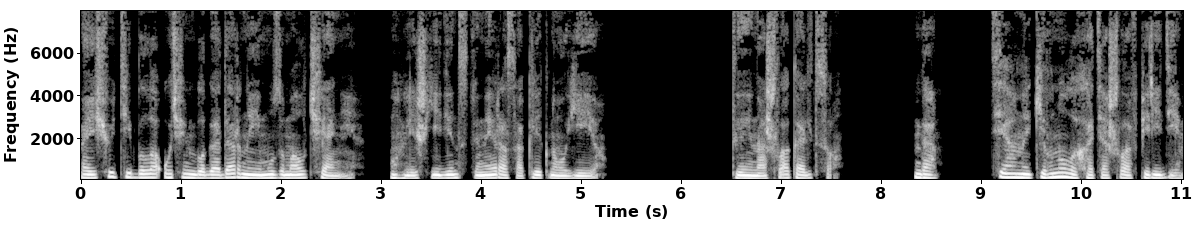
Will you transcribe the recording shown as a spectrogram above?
А еще Ти была очень благодарна ему за молчание. Он лишь единственный раз окликнул ее. «Ты нашла кольцо?» «Да». Тиана кивнула, хотя шла впереди,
